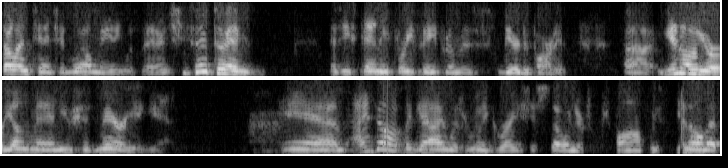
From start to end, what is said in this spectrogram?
well intentioned, well meaning, was there. And she said to him, as he's standing three feet from his dear departed, uh, You know, you're a young man, you should marry again. And I thought the guy was really gracious, though, in his response. We, you know, that's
